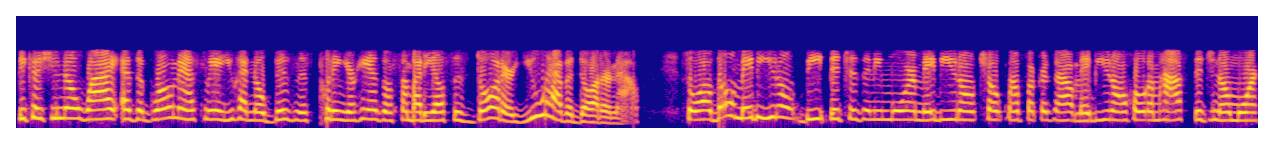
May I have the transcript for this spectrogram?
Because you know why? As a grown ass man, you had no business putting your hands on somebody else's daughter. You have a daughter now. So although maybe you don't beat bitches anymore, maybe you don't choke motherfuckers out, maybe you don't hold them hostage no more,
